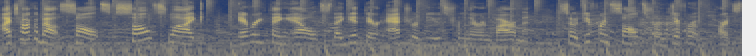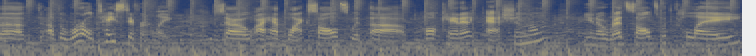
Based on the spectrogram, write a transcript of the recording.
I talk about salts. Salts, like everything else, they get their attributes from their environment. So different salts from different parts of, of the world taste differently. So I have black salts with uh, volcanic ash in them, you know, red salts with clay,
